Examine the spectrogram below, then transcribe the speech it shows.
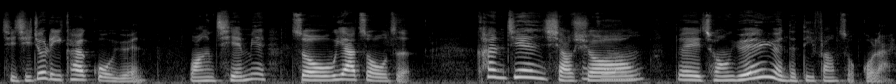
琪琪就离开果园，往前面走呀走着，看见小熊，对，从远远的地方走过来。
